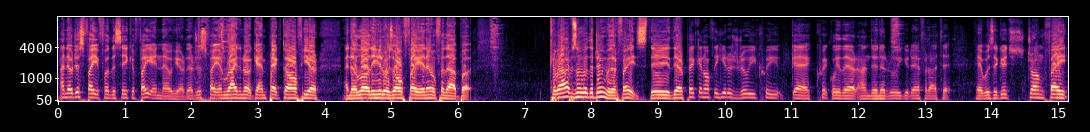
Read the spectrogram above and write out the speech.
and they'll just fight for the sake of fighting now. Here they're just fighting. Ragnarok getting picked off here, and a lot of the heroes all fighting out for that. But Kebabs know what they're doing with their fights. They they are picking off the heroes really quick, uh, quickly there and doing a really good effort at it. It was a good strong fight.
